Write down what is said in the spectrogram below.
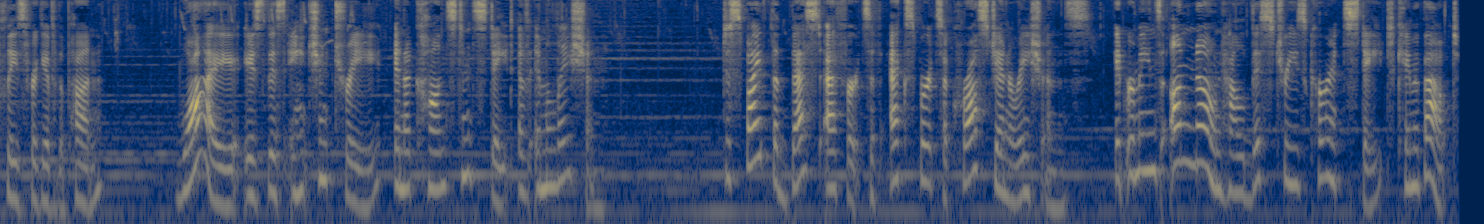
please forgive the pun, why is this ancient tree in a constant state of immolation? Despite the best efforts of experts across generations, it remains unknown how this tree's current state came about.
